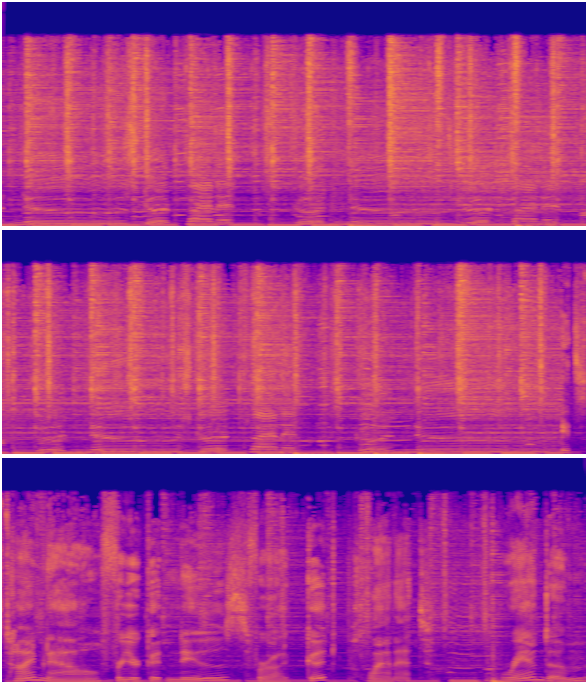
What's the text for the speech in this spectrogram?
Good news, good planet. Good news, good planet. Good news, good planet. Good news. It's time now for your good news for a good planet. Random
